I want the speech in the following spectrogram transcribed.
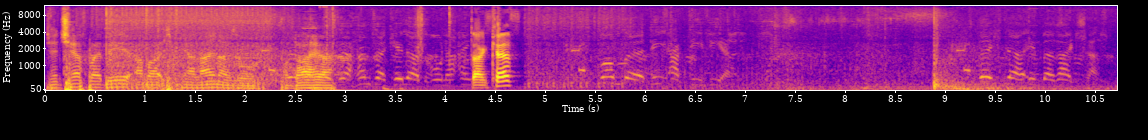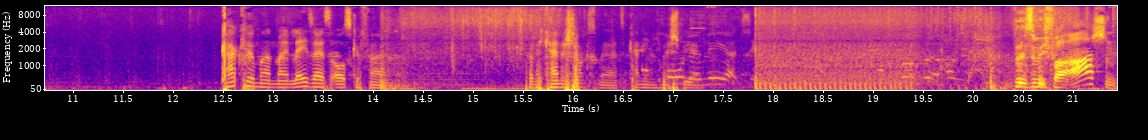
Ich entschärf bei B, aber ich bin ja alleine, also von daher. Danke. Bombe deaktiviert. Wächter in Bereitschaft. Kacke, Mann, mein Laser ist ausgefallen. habe ich keine Chance mehr. Jetzt kann ich nicht mehr spielen. nähert sich. Bombe online. Willst du mich verarschen?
